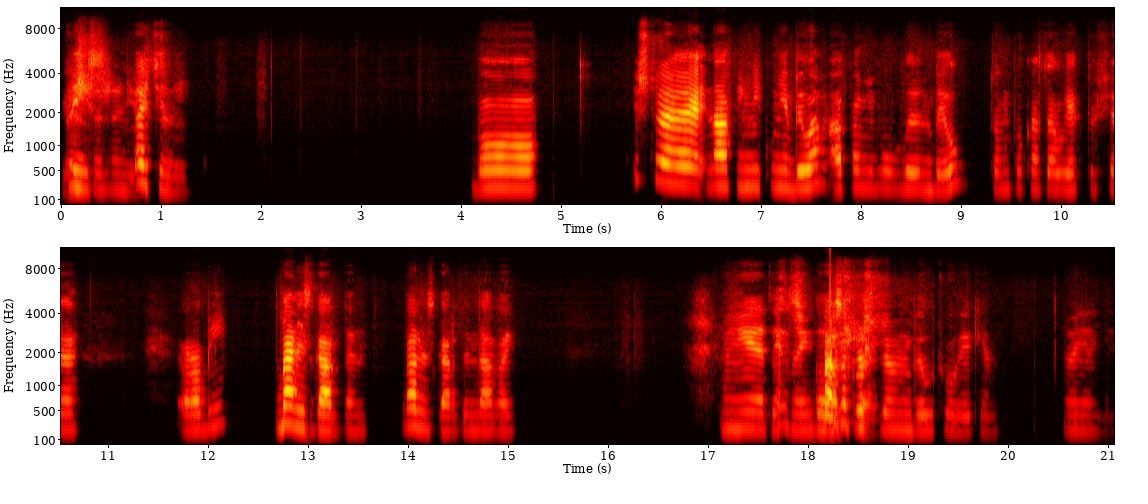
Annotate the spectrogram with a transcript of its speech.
Ja Please, szczerze nie. dajcie mi. Bo jeszcze na filmiku nie byłem, a fajnie byłbym był. To mi pokazał jak to się robi. Bunny's Garden. Bunny's Garden, dawaj. Nie, to jest Więc najgorsze. bardzo proszę, żebym był człowiekiem. A ja nie.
